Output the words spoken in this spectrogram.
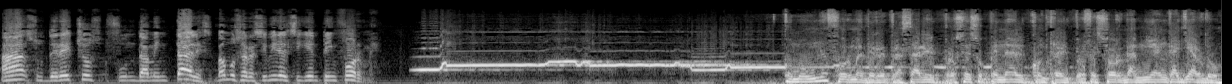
a sus derechos fundamentales. Vamos a recibir el siguiente informe. Como una forma de retrasar el proceso penal contra el profesor Damián Gallardo,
